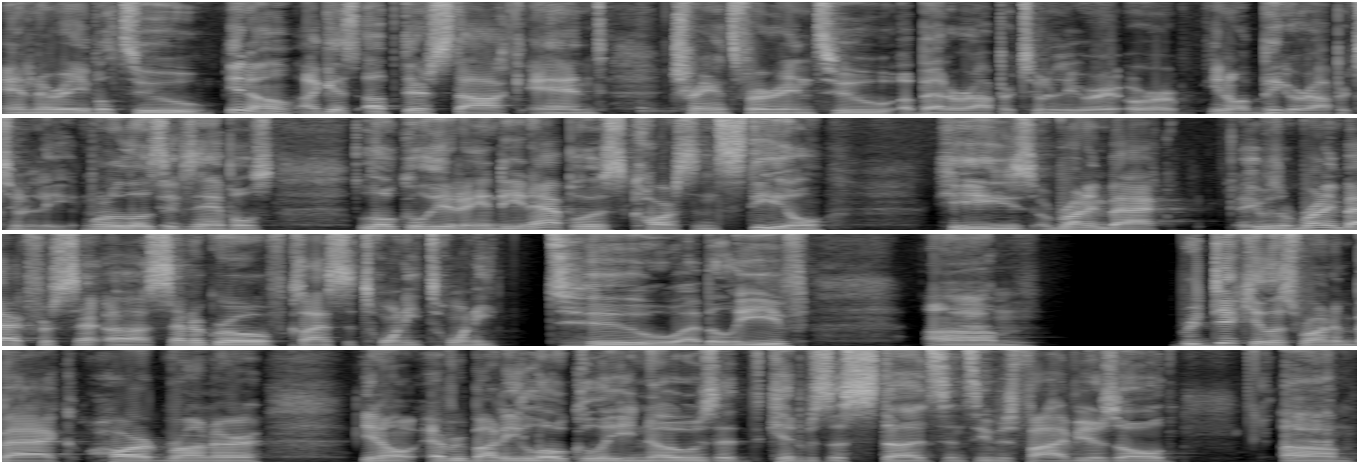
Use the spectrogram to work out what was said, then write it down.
and they're able to, you know, I guess up their stock and transfer into a better opportunity or, or you know, a bigger opportunity. One of those examples, local here to Indianapolis, Carson Steele, he's a running back. He was a running back for uh, Center Grove, class of 2022, I believe. Um, ridiculous running back, hard runner. You know, everybody locally knows that the kid was a stud since he was five years old. Um,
